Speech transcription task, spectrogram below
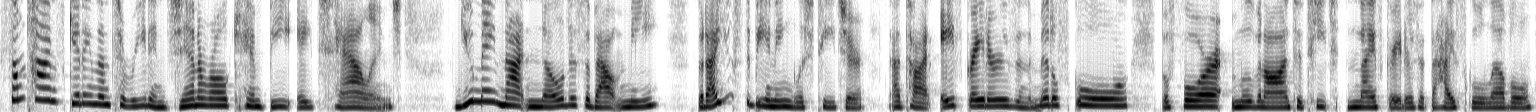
Sometimes getting them to read in general can be a challenge. You may not know this about me, but I used to be an English teacher. I taught eighth graders in the middle school before moving on to teach ninth graders at the high school level.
